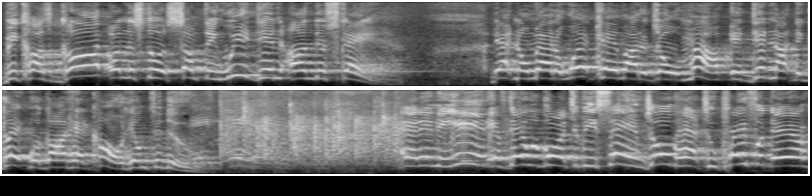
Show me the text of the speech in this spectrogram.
Because God understood something we didn't understand. That no matter what came out of Job's mouth, it did not neglect what God had called him to do. And in the end, if they were going to be saved, Job had to pray for their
